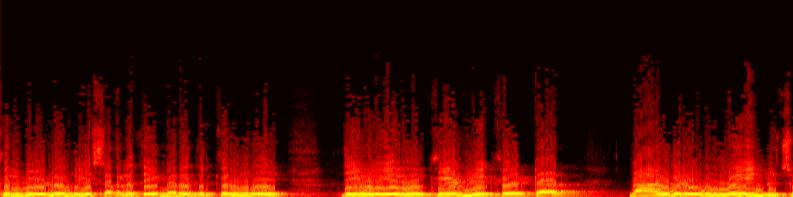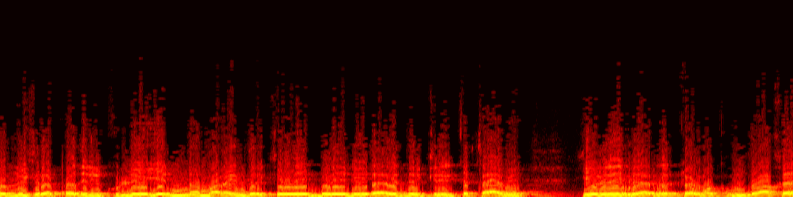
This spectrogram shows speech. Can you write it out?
கிருபையுள்ளவரே சகலத்தையும் மறைந்திருக்கிறவரே தேவரே ஒரு கேள்வியை கேட்டார். நாங்கள் உண்மை என்று சொல்லுகிற பதிலுக்குள்ளே என்ன மறைந்திருக்கிறது என்பதை நீர் அறிந்திருக்கிறீர் கத்தாவே இதை அறிந்திருக்க உமக்கு முன்பாக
